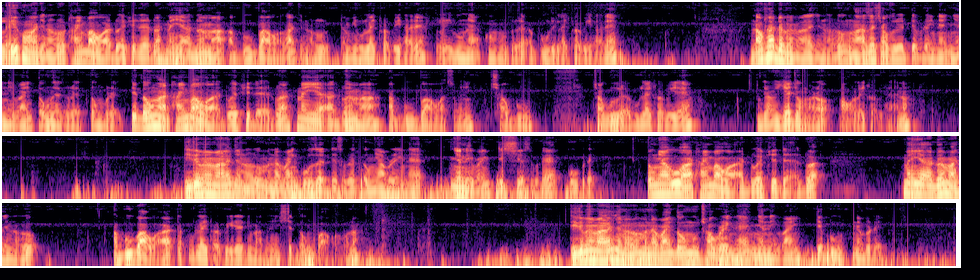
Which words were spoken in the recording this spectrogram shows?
လေးခွန်ကကျွန်တော်တို့ထိုင်းပါဝါအတွဲဖြစ်တဲ့အတွက်2ရက်အတွင်းမှာအပူပါဝါကကျွန်တော်တို့တစ်မျိုးလိုက်ထွက်ပေးထားတယ်လေးဘူးနဲ့ခွန်ဘူးဆိုတဲ့အပူတွေလိုက်ထွက်ပေးထားတယ်နောက်ထပ်တစ်ပင်မှာလည်းကျွန်တော်တို့56ဆိုတဲ့တစ်ပရိတ်နဲ့ညနေပိုင်း30ဆိုတဲ့3ပရိတ်တစ်3ကထိုင်းပါဝါအတွဲဖြစ်တဲ့အတွက်2ရက်အတွင်းမှာအပူပါဝါဆိုရင်6ဘူး6ဘူးဆိုတဲ့အပူလိုက်ထွက်ပေးတယ် ကျွန်တော်ရက်ကြော်မှာတော့ပါဝါလိုက်ထွက်ပေးထားတယ်နော်ဒီတမန်မှာလည်းကျွန်တော်တို့မနက်ပိုင်း61ဆိုတဲ့3ညပရိတ်နဲ့ညနေပိုင်း18ဆိုတဲ့9ပရိတ်3ည9ကထိုင်းပါဝါအတွဲဖြစ်တဲ့အတွက်နှစ်ရက်အတွဲမှာကျွန်တော်တို့အပူပါဝါတစ်ခုလိုက်ထွက်ပေးတယ်ဒီမှာဆိုရင်83ပါဝါပေါ့နော်ဒီတပင်မှာလည်းကျွန်တော်တို့မနက်ပိုင်း3မူ6ပရိတ်နဲ့ညနေပိုင်း1ဘူး2ပရိတ်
